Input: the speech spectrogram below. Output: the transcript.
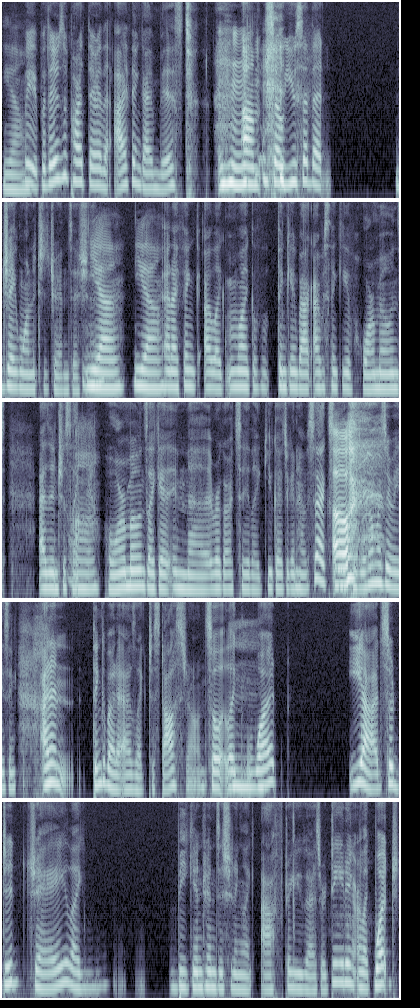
yeah. Wait, but there's a part there that I think I missed. Mhm. Um, so you said that Jay wanted to transition. Yeah, yeah. And I think I like I'm like thinking back. I was thinking of hormones, as in just like Uh, hormones, like in the regards to like you guys are gonna have sex. Oh. Your hormones are raising. I didn't think about it as like testosterone. So like Mhm. what? Yeah. So did Jay like begin transitioning like after you guys were dating, or like what?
